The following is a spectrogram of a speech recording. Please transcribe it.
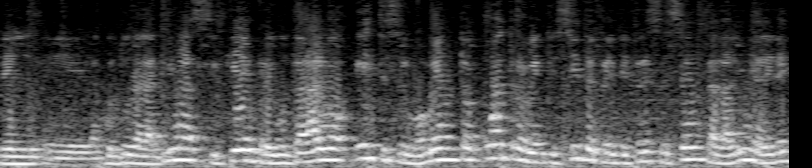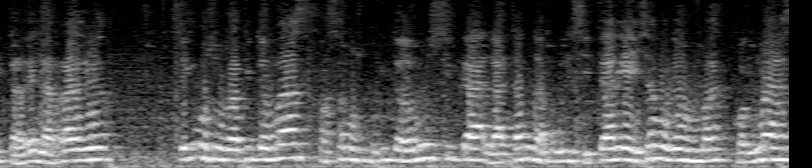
de la cultura latina. Si quieren preguntar algo, este es el momento. 427-3360, la línea directa de la radio. Seguimos un ratito más, pasamos un poquito de música, la tanda publicitaria y ya volvemos más con más,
